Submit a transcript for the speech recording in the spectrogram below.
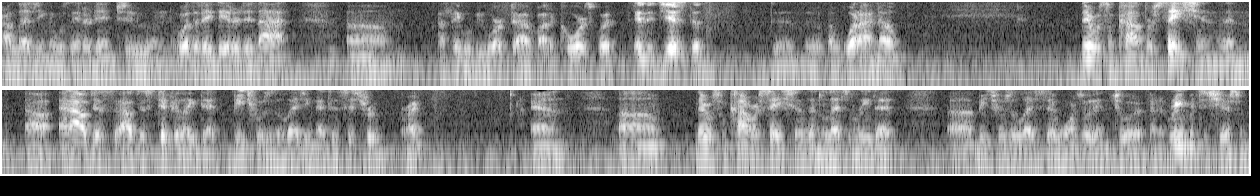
are alleging that was entered into, and whether they did or did not, um, I think will be worked out by the courts. But in the gist of the, the, of what I know, there were some conversations, and uh, and I'll just I'll just stipulate that Beachwood is alleging that this is true, right? And um, there were some conversations, and allegedly that uh, Beachwood alleged that Warrensville into a, an agreement to share some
